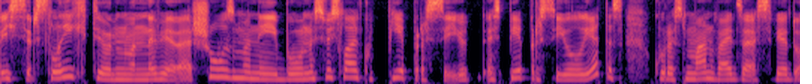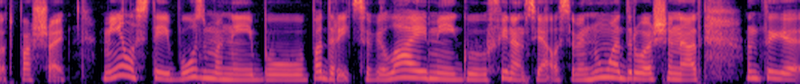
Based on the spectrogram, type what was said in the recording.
viss ir slikti un man nepievērš uzmanību. Un es visu laiku pieprasīju, es pieprasīju lietas, kuras man vajadzēs iedot pašai. Mīlestību, uzmanību, padarīt sevi laimīgu, finansiāli sevi nodrošināt. Un tie,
